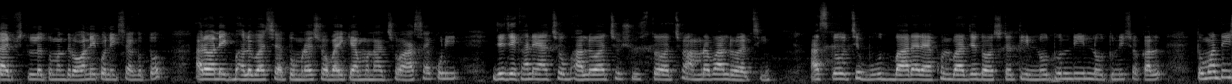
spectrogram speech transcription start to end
লাইফস্টাইলে তোমাদের অনেক অনেক স্বাগত আর অনেক ভালোবাসা। তোমরা সবাই কেমন আছো? আশা করি যে যেখানে আছো, ভালো আছো, সুস্থ আছো, আমরা ভালো আছি। আজকে হচ্ছে বুধবার আর এখন বাজে দশটা তিন। নতুন দিন, নতুনই সকাল। তোমাদের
